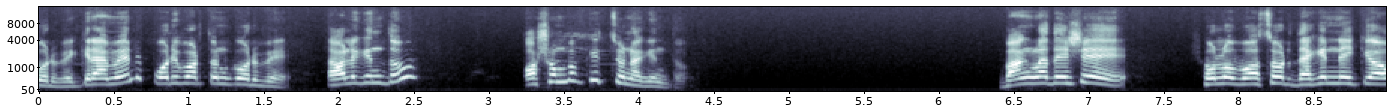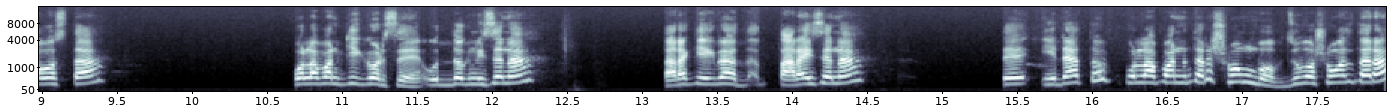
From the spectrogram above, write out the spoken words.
করবে, গ্রামের পরিবর্তন করবে, তাহলে কিন্তু অসম্ভব কিচ্ছু না কিন্তু। বাংলাদেশে ষোলো বছর দেখেন নাই কি অবস্থা? পোলাপান কি করছে? উদ্যোগ নিছে না? তারা কি এগুলা তারাইছে না? তে এটা তো পোলাপানের দ্বারা সম্ভব, যুব সমাজ দ্বারা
